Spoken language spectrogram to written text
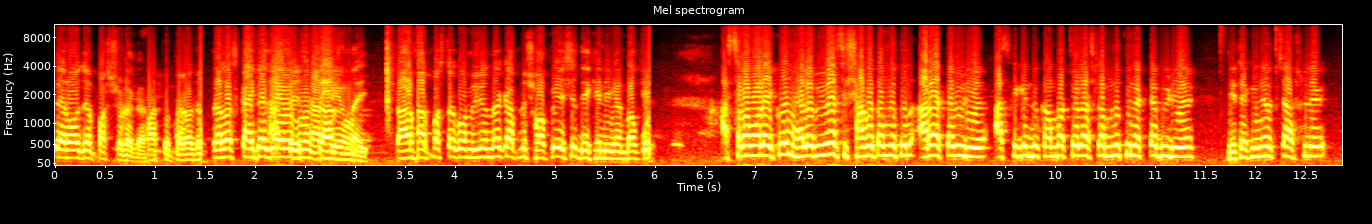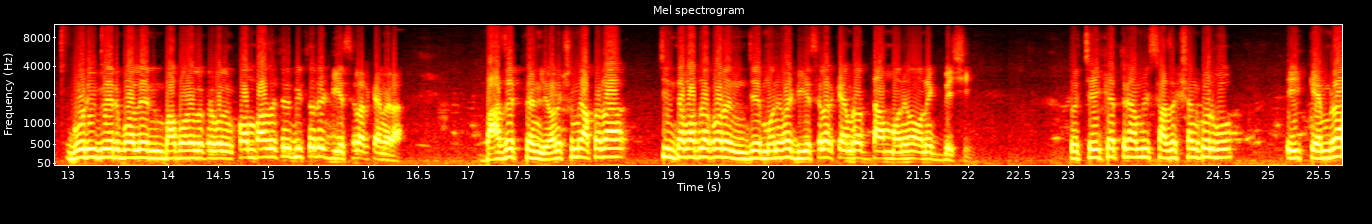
তেরো হাজার পাঁচশো টাকা। মাত্র তেরো হাজার প্লাস কাইটা যাওয়ার কোনো চার্জ নাই। তার চার পাঁচটা কন্ডিশন থাকে আপনি শপে এসে দেখে নেবেন বা আসসালামু আলাইকুম। হ্যালো ভিউয়ার্স স্বাগতম নতুন আরও একটা ভিডিও আজকে কিন্তু আমরা চলে আসলাম নতুন একটা ভিডিও যেটা কিনা হচ্ছে আসলে গরিবের বলেন বা বড় লোকের বলেন, কম বাজেটের ভিতরে ডিএসএলআর ক্যামেরা বাজেট ফ্রেন্ডলি অনেক সময় আপনারা চিন্তা ভাবনা করেন যে মনে হয় ডিএসএলআর ক্যামেরার দাম মনে হয় অনেক বেশি। তো সেই ক্ষেত্রে আমি সাজেকশন করব, এই camera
